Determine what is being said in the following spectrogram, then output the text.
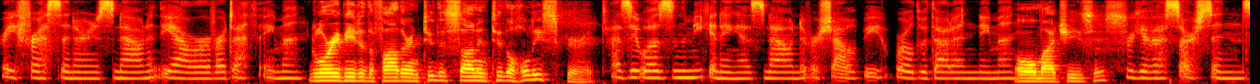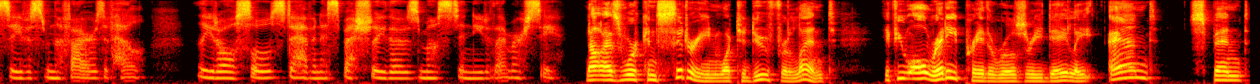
pray for us sinners, now and at the hour of our death. Amen. Glory be to the Father, and to the Son, and to the Holy Spirit. As it was in the beginning, as now, and ever shall be, world without end. Amen. O my Jesus, Forgive us our sins, save us from the fires of hell. Lead all souls to heaven, especially those most in need of thy mercy. Now, as we're considering what to do for Lent, if you already pray the Rosary daily and spend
